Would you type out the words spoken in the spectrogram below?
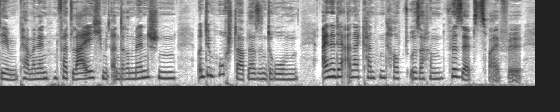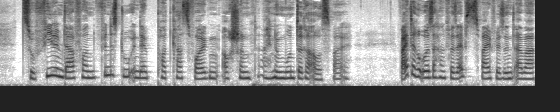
dem permanenten Vergleich mit anderen Menschen und dem Hochstapler-Syndrom, eine der anerkannten Hauptursachen für Selbstzweifel. Zu vielem davon findest du in der Podcast-Folgen auch schon eine muntere Auswahl. Weitere Ursachen für Selbstzweifel sind aber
